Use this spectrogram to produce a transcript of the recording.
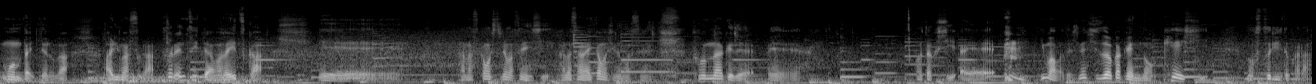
問題っていうのがありますがそれについてはまだいつか、えー、話すかもしれませんし話さないかもしれません。そんなわけで、えー私、えー、今はですね静岡県の京市のストリートから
